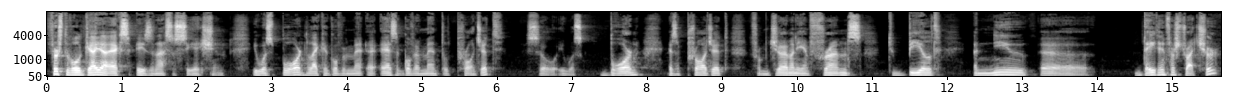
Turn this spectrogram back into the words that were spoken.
First of all, Gaia X is an association. It was born like a government uh, as a governmental project. So it was born as a project from Germany and France to build a new uh, data infrastructure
